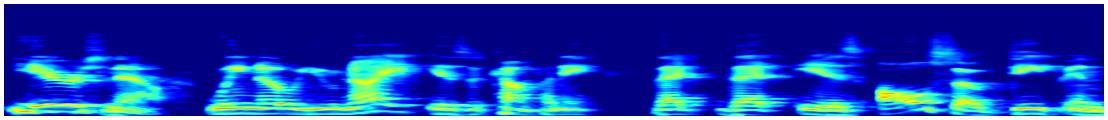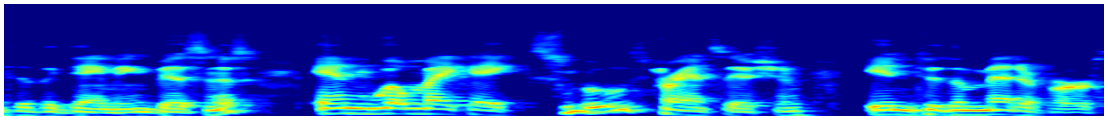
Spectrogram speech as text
years now. We know Unity is a company that, that is also deep into the gaming business and will make a smooth transition into the metaverse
